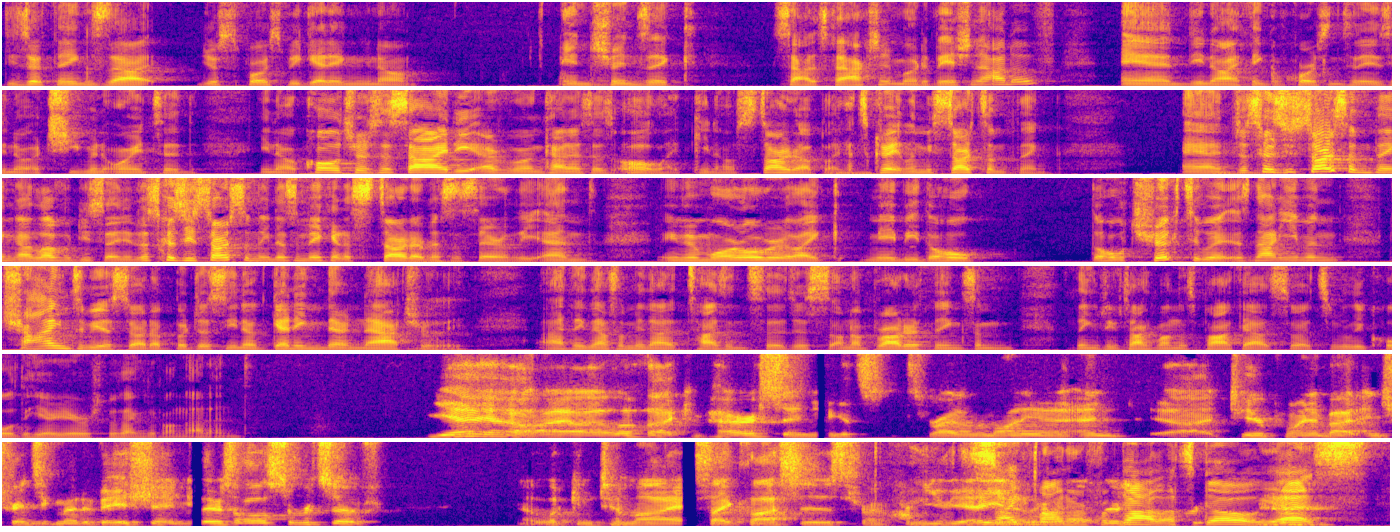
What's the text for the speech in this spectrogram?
these are things that you're supposed to be getting you know intrinsic satisfaction and motivation out of. And you know i think of course in today's you know achievement oriented you know culture society everyone kind of says oh like you know startup like it's great let me start something. And just mm-hmm. because you start something i love what you said just because you start something doesn't make it a startup necessarily. And even moreover like maybe the whole the whole trick to it is not even trying to be a startup but just you know getting there naturally. I think that's something that ties into just on a broader thing some things we've talked about on this podcast so it's really cool to hear your perspective on that end Yeah, yeah, I, I love that comparison. I think it's, it's right on the money. And uh, to your point about intrinsic motivation, there's all sorts of uh, look into my psych classes from, from UVA. you know, Psych minor, I forgot. Let's go. Yes.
